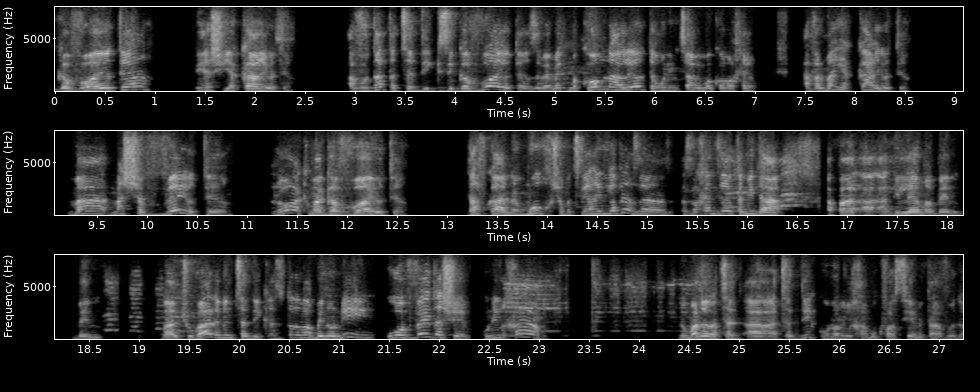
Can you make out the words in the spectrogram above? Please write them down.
גבוה יותר ויש יקר יותר. עבודת הצדיק זה גבוה יותר, זה באמת מקום נעלה יותר, הוא נמצא במקום אחר. אבל מה יקר יותר? מה, מה שווה יותר? לא רק מה גבוה יותר. דווקא הנמוך שמצליח להתגבר, זה, אז לכן זה תמיד הפר, הדילמה בין, בין בעל תשובה לבין צדיק. אז אותו דבר, בינוני, הוא עובד השם, הוא נלחם. לעומת זאת, הצד, הצדיק הוא לא נלחם, הוא כבר סיים את העבודה.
